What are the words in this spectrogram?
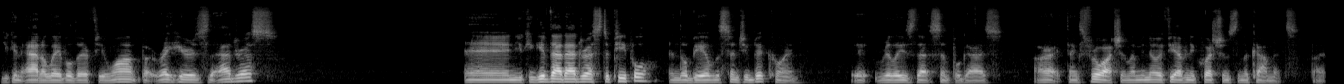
you can add a label there if you want, but right here is the address. And you can give that address to people, and they'll be able to send you Bitcoin. It really is that simple, guys. All right, thanks for watching. Let me know if you have any questions in the comments. Bye.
